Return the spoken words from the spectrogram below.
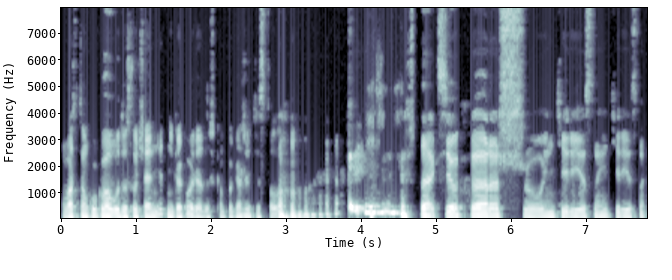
У вас там кукловода случайно нет никакой рядышком? Покажите стол. Так, все хорошо, интересно, интересно.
